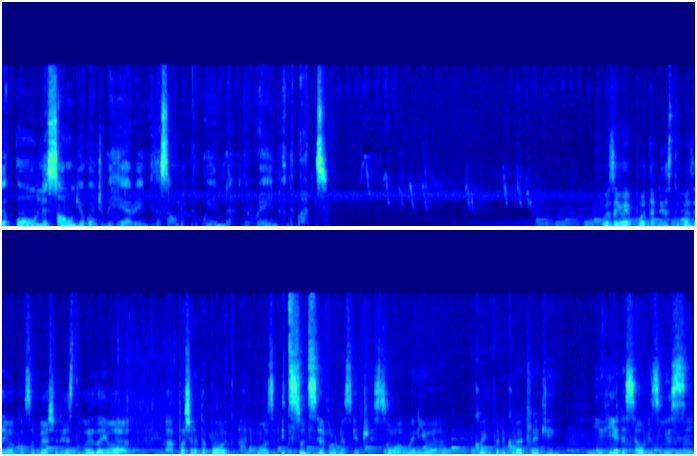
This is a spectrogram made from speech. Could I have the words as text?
The only sound you're going to be hearing is the sound of the wind, the rain, and the birds. Whether you're a botanist, whether you're a conservationist, whether you are uh, passionate about animals, it suits everyone's interest. So when you are going for the gorilla trekking, you hear the sounds you see.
